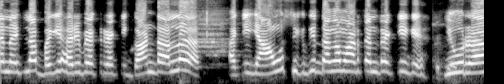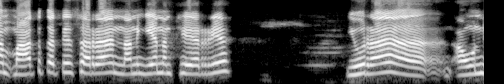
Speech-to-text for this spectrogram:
ಏನೈತ್ಲ ಬಗೆ ಹರಿಬೇಕ್ರಿ ಅಕ್ಕಿ ಗಂಡ ಅಲ್ಲ, ಆಕಿ ಯಾವ ಸಿಗದಿದ್ದಂಗ ಮಾಡ್ತೇನ್ರಿ ಅಕ್ಕಿಗೆ ಇವ್ರ ಮಾತುಕತೆ ಸರ ನನಗ್ ಏನಂತ ಹೇಳ್ರಿ? ಇವ್ರ ಅವನ್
